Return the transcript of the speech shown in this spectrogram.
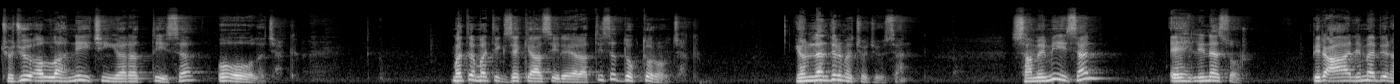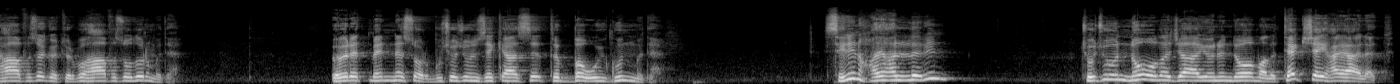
Çocuğu Allah ne için yarattıysa o o olacak. Matematik zekası ile yarattıysa doktor olacak. Yönlendirme çocuğu sen. Samimiysen ehline sor. Bir alime bir hafıza götür. Bu hafız olur mu de. Öğretmenine sor. Bu çocuğun zekası tıbba uygun mu de. Senin hayallerin çocuğun ne olacağı yönünde olmalı. Tek şey hayal et.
